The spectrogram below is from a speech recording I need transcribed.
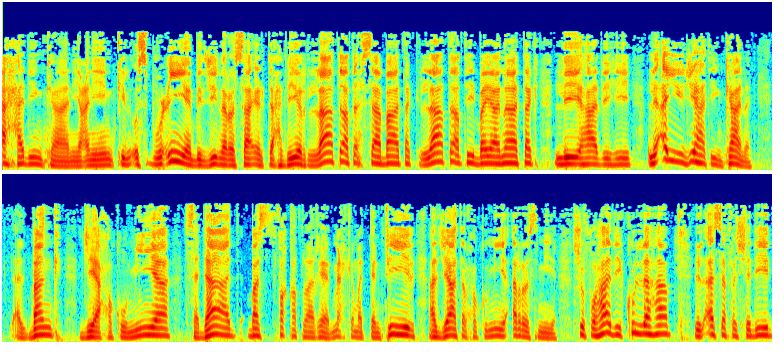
أحد كان يعني يمكن اسبوعيا بتجينا رسائل تحذير. لا تعطي حساباتك لا تعطي بياناتك لهذه لأي جهة كانت. البنك جهة حكومية سداد بس فقط لا غير. محكمة تنفيذ الجهات الحكومية الرسمية. شوفوا هذه كلها للأسف الشديد.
